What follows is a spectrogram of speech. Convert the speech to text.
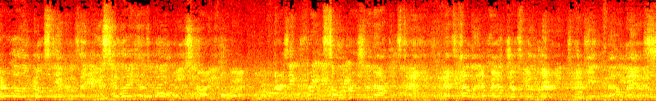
paralleling those standards that UCLA has always strived for. There is a great celebration in Athens today, as Helen has just been married to the king Menelaus.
